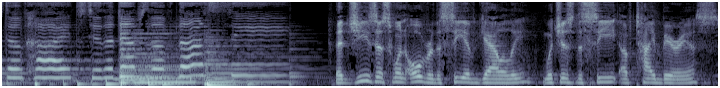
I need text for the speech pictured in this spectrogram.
highest of heights to the depths of the sea. that Jesus went over the Sea of Galilee, which is the Sea of Tiberias.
